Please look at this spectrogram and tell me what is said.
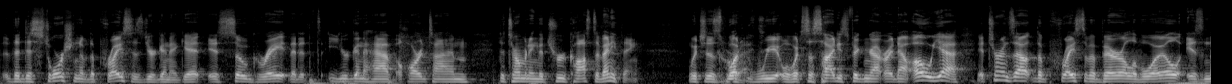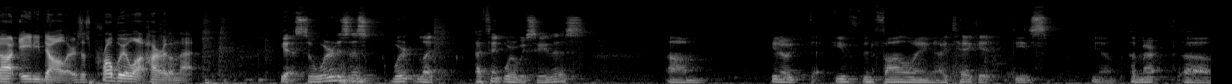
the distortion of the prices you're going to get is so great that it, you're going to have a hard time determining the true cost of anything. Which is what we what society's figuring out right now. Oh yeah, it turns out the price of a barrel of oil is not eighty dollars. It's probably a lot higher than that. Yeah. So where does this? Where like I think where we see this, um, you know, you've been following. I take it these, you know, Amer- uh,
